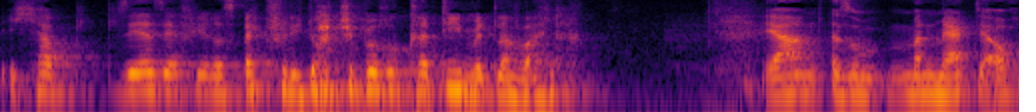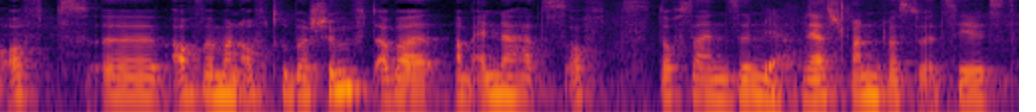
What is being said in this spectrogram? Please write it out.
ich habe sehr, sehr viel Respekt für die deutsche Bürokratie mittlerweile. Ja, also man merkt ja auch oft, äh, auch wenn man oft drüber schimpft, aber am Ende hat es oft doch seinen Sinn. Ja, ja ist spannend, was du erzählst.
